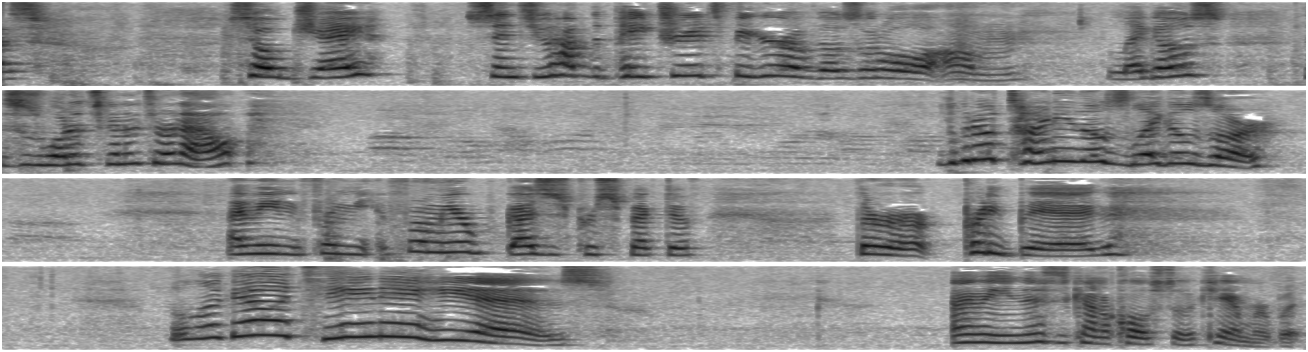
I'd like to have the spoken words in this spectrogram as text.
Guys. So Jay, since you have the Patriots figure of those little um Legos, this is what it's gonna turn out. Look at how tiny those Legos are. I mean, from from your guys' perspective, they're pretty big. But look how teeny he is. I mean, this is kind of close to the camera, but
